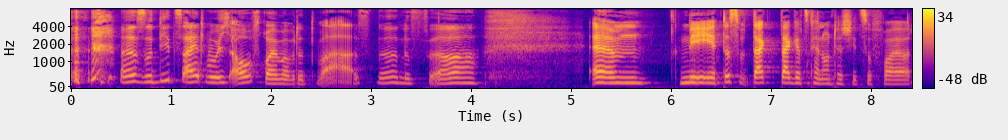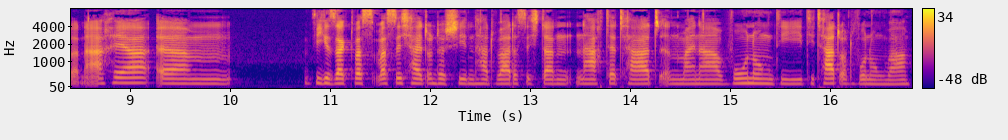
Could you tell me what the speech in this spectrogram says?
also die Zeit, wo ich aufräume, aber das war's. Ne? Das, oh. ähm, nee, das, da, da gibt's keinen Unterschied zu vorher oder nachher. Ähm, wie gesagt, was, was sich halt unterschieden hat, war, dass ich dann nach der Tat in meiner Wohnung, die die Tatortwohnung war,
